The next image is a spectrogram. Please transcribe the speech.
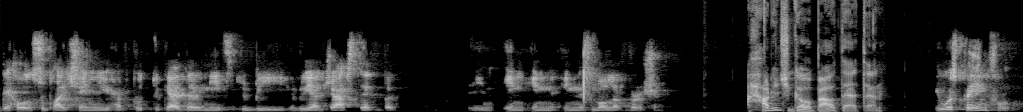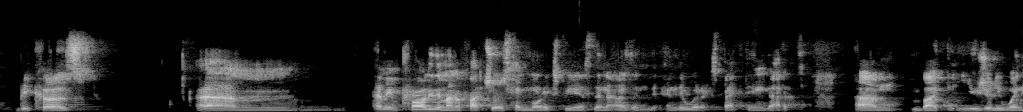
the whole supply chain you have put together needs to be readjusted, but in, in, in, in a smaller version. How did you go about that then? It was painful because, um, I mean, probably the manufacturers had more experience than us and, and they were expecting that. Um, but usually, when,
